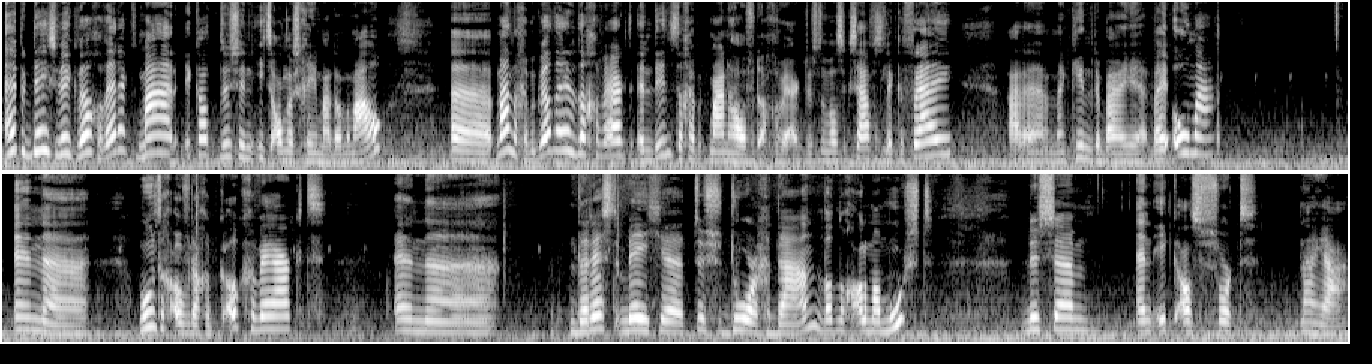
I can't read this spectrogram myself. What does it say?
heb ik deze week wel gewerkt, maar ik had dus een iets ander schema dan normaal. maandag heb ik wel de hele dag gewerkt en dinsdag heb ik maar een halve dag gewerkt. Dus dan was ik s'avonds lekker vrij. Waren mijn kinderen bij, bij oma. En woensdag overdag heb ik ook gewerkt. En de rest een beetje tussendoor gedaan. Wat nog allemaal moest. Dus, um, en ik als soort, nou ja,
